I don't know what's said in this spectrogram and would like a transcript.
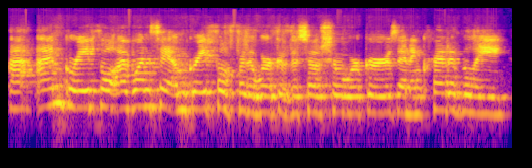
I, am grateful i want to say i'm grateful for the work of the social workers and incredibly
